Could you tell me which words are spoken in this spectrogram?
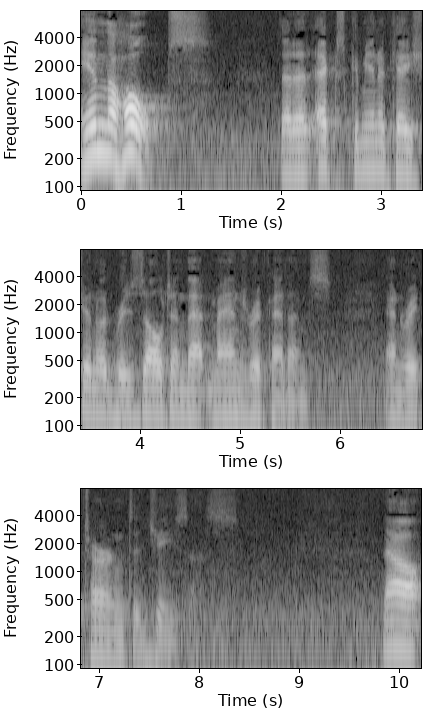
in the hopes that an excommunication would result in that man's repentance and return to Jesus. Now,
